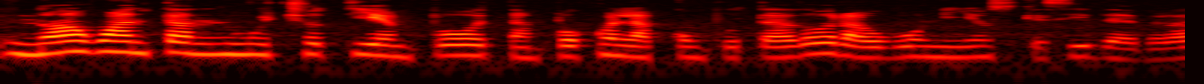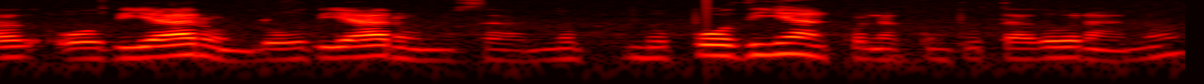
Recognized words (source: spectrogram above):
no aguantan mucho tiempo tampoco en la computadora. Hubo niños que sí, de verdad, odiaron, lo odiaron, o sea, no, no podían con la computadora, ¿no?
